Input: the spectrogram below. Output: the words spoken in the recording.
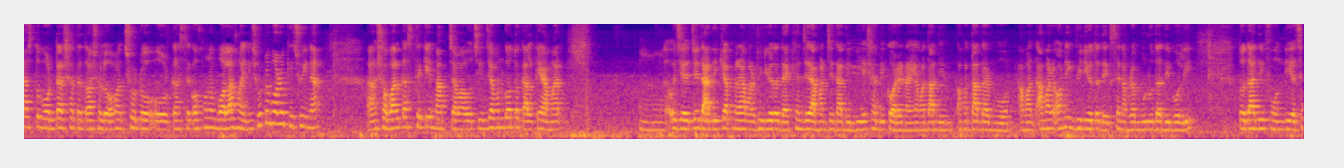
চাস্তো বোনটার সাথে তো আসলে আমার ছোট, ওর কাছে কখনো বলা হয়নি। ছোট বড় কিছুই না। সবার কাছ থেকে মাপ চাওয়া উচিত। যেমন গতকালকে আমার ওই যে যে দাদিকে আপনারা আমার ভিডিওতে দেখেন যে আমার যে দাদি বিয়ে শাদি করে নাই, আমার দাদির, আমার দাদার বোন, আমার আমার অনেক ভিডিওতে দেখছেন, আমরা বুলু দাদি বলি। তো দাদি ফোন দিয়েছে,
